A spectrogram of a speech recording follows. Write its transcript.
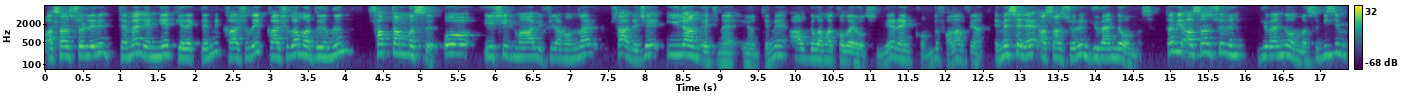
asansörlerin temel emniyet gereklerini karşılayıp karşılamadığının saptanması. O yeşil, mavi filan onlar sadece ilan etme yöntemi algılama kolay olsun diye renk kondu falan filan. E mesele asansörün güvenli olması. Tabii asansörün güvenli olması bizim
